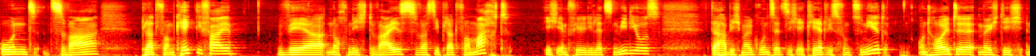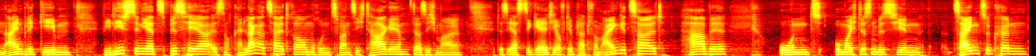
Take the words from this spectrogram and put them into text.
Und zwar Plattform CakeDeFi. Wer noch nicht weiß, was die Plattform macht, ich empfehle die letzten Videos. Da habe ich mal grundsätzlich erklärt, wie es funktioniert. Und heute möchte ich einen Einblick geben, wie lief es denn jetzt bisher? Ist noch kein langer Zeitraum, rund 20 Tage, dass ich mal das erste Geld hier auf der Plattform eingezahlt habe. Und um euch das ein bisschen zeigen zu können,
